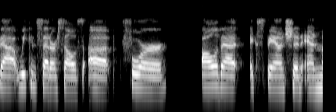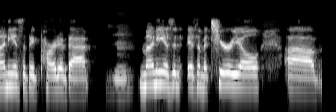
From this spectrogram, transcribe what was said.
that we can set ourselves up for all of that expansion and money is a big part of that. Mm-hmm. money is, an, is a material um,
